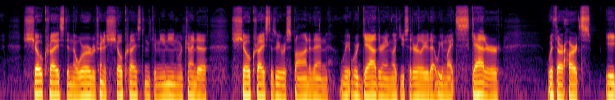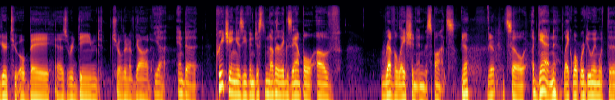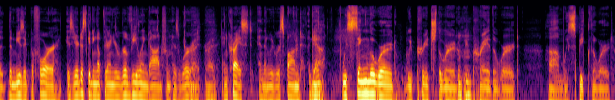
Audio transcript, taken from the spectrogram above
show Christ in the Word. We're trying to show Christ in communion. We're trying to show Christ as we respond, and then we, we're gathering, like you said earlier, that we might scatter with our hearts eager to obey as redeemed children of God. Yeah, and uh, preaching is even just another example of revelation and response. Yeah. Yep. So again, like what we're doing with the the music before is you're just getting up there and you're revealing God from His Word Right, right. and Christ, and then we respond again. Yeah. We sing the word, we preach the word, we Mm-hmm. pray the word, um, we speak the word.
